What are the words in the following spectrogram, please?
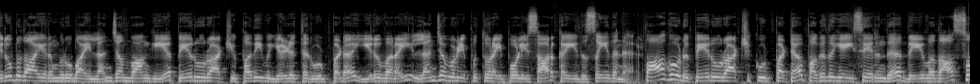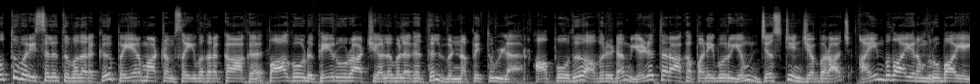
இருபதாயிரம் ரூபாய் லஞ்சம் வாங்கிய பேரூராட்சி பதிவு எழுத்தர் உட்பட இருவரை லஞ்ச ஒழிப்புத்துறை போலீசார் கைது செய்தனர். பாகோடு பேரூராட்சிக்கு உட்பட்ட பகுதியை சேர்ந்த தேவதாஸ் சொத்து வரி செலுத்துவதற்கு பெயர் மாற்றம் செய்வதற்காக பாகோடு பேரூராட்சி அலுவலகத்தில் விண்ணப்பித்துள்ளார். அப்போது அவரிடம் எழுத்தராக பணிபுரியும் ஜஸ்டின் ஜெபராஜ் ஐம்பதாயிரம் ரூபாயை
